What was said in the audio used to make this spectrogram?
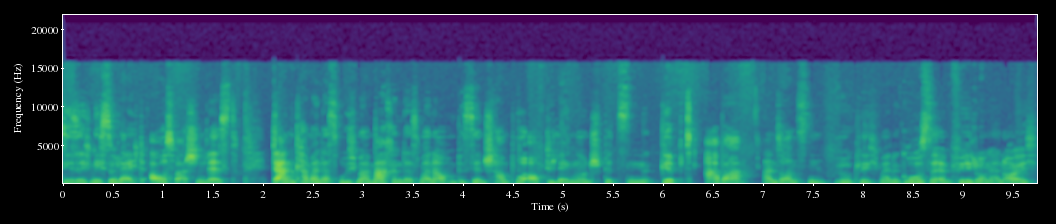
die sich nicht so leicht auswaschen lässt. Dann kann man das ruhig mal machen, dass man auch ein bisschen Shampoo auf die Längen und Spitzen gibt. Aber ansonsten wirklich meine große Empfehlung an euch,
